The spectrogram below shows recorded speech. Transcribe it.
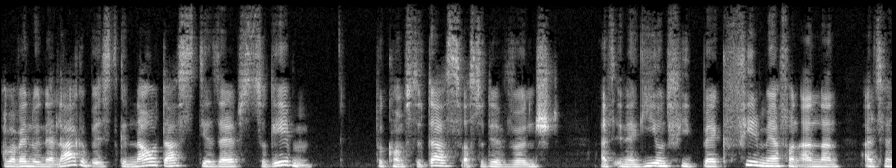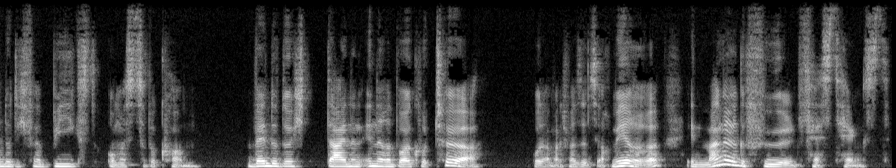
Aber wenn du in der Lage bist, genau das dir selbst zu geben, bekommst du das, was du dir wünschst, als Energie und Feedback viel mehr von anderen, als wenn du dich verbiegst, um es zu bekommen. Wenn du durch deinen inneren Boykotteur, oder manchmal sind es ja auch mehrere, in Mangelgefühlen festhängst,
